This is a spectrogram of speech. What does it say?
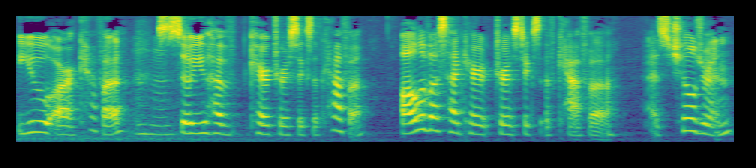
You are Kapha, so you have characteristics of Kapha. All of us had characteristics of Kapha as children,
